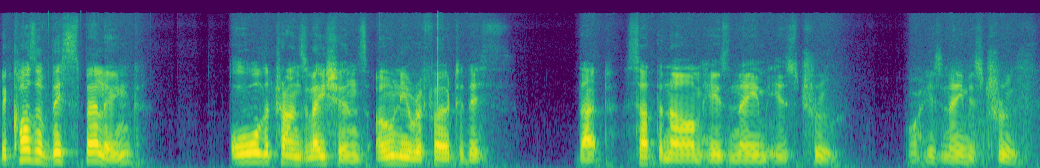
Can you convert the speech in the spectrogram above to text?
Because of this spelling, all the translations only refer to this that Satnam, his name is true, or his name is truth.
